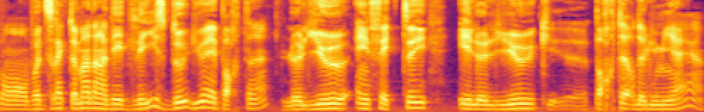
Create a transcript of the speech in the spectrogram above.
on, va directement dans l'église, deux lieux importants, le lieu infecté et le lieu qui- euh, porteur de lumière.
